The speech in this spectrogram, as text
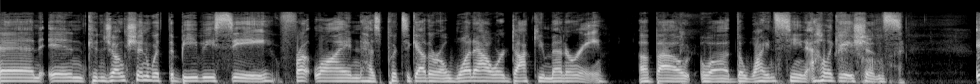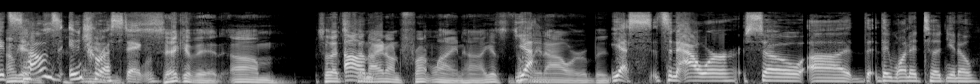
And in conjunction with the BBC, Frontline has put together a one hour documentary about uh, the Weinstein allegations. It I'm getting- sounds I'm getting interesting. Sick of it. Um, so that's tonight on Frontline, huh? I guess it's yeah. only an hour, but Yes, it's an hour. So uh, th- they wanted to, you know,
